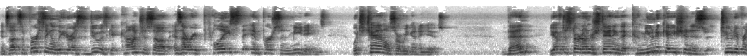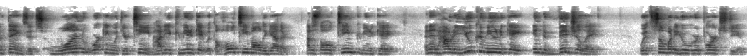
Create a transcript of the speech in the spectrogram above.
And so that's the first thing a leader has to do is get conscious of as I replace the in-person meetings, which channels are we going to use? Then you have to start understanding that communication is two different things. It's one, working with your team. How do you communicate with the whole team all together? How does the whole team communicate? And then how do you communicate individually with somebody who reports to you?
